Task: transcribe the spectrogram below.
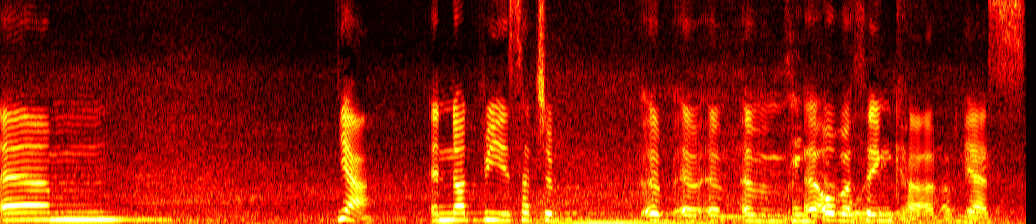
um, yeah and not be such a, a, a, a, um, overthinker okay. yes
